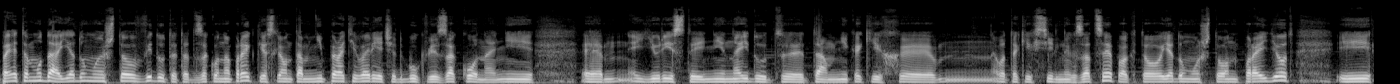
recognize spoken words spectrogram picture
Поэтому, да, я думаю, что введут этот законопроект, если он там не противоречит букве закона, ни э, юристы не найдут э, там никаких э, вот таких сильных зацепок, то я думаю, что он пройдет. И,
